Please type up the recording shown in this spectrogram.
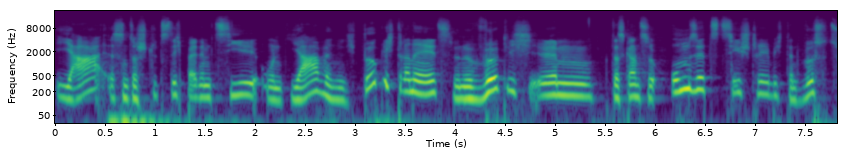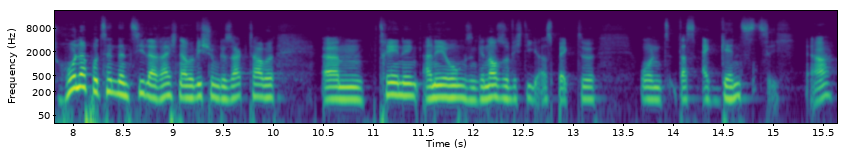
ja, es unterstützt dich bei dem Ziel und ja, wenn du dich wirklich dran hältst, wenn du wirklich ähm, das Ganze umsetzt, zielstrebig, dann wirst du zu 100% dein Ziel erreichen. Aber wie ich schon gesagt habe, ähm, Training, Ernährung sind genauso wichtige Aspekte und das ergänzt sich, ja.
